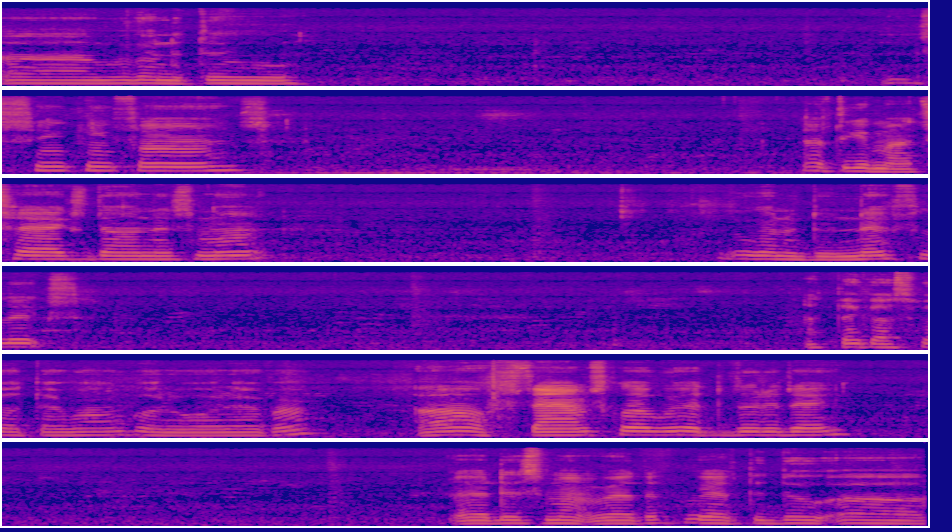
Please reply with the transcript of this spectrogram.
Uh, we're going to do sinking funds. I have to get my tax done this month. We're gonna do Netflix. I think I spelled that wrong, but whatever. Oh, Sam's Club we have to do today. Uh, this month rather. We have to do uh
